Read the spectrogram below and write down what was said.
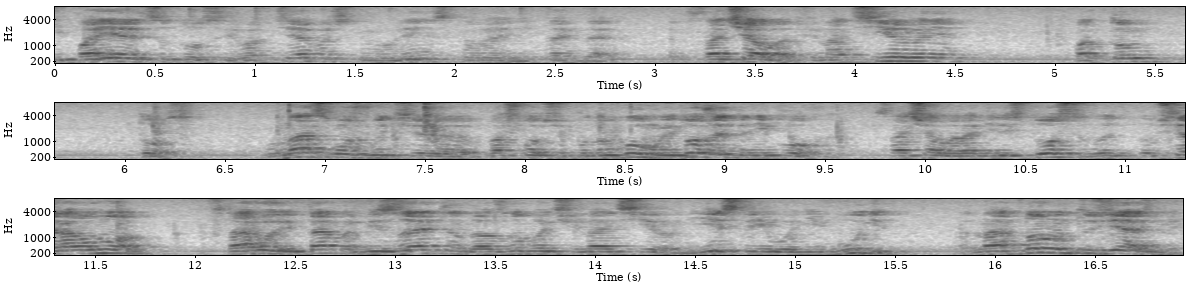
и появятся ТОСы и в Октябрьском, и в Ленинском районе и так далее. Сначала финансирование, потом ТОСы. У нас, может быть, э, пошло все по-другому, и тоже это неплохо. Сначала родились ТОСы, но, все равно второй этап обязательно должно быть финансирование. Если его не будет, на одном энтузиазме,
